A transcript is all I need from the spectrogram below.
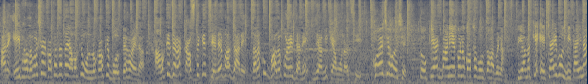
আর এই ভালোবাসার কথাটা তাই আমাকে অন্য কাউকে বলতে হয় না। আমাকে যারা কাছ থেকে চেনে বা জানে, তারা খুব ভালো করে জানে যে আমি কেমন আছি। হয়েছে হয়েছে। তোকে আর বানিয়ে কোনো কথা বলতে হবে না। তুই আমাকে এটাই বলবি, তাই না?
